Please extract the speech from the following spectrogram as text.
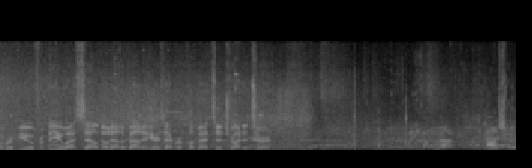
a review from the USL. No doubt about it. Here's Emrah Klimenta trying to turn. Welshman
